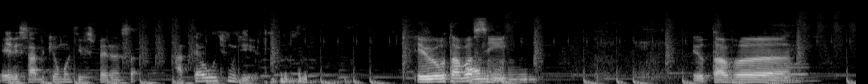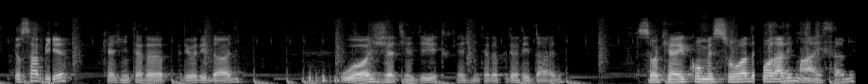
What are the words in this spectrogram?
Ele sabe que eu mantive esperança até o último dia. Eu tava assim. Eu tava. Eu sabia que a gente era prioridade. O hoje já tinha dito que a gente era prioridade. Só que aí começou a demorar demais, sabe?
